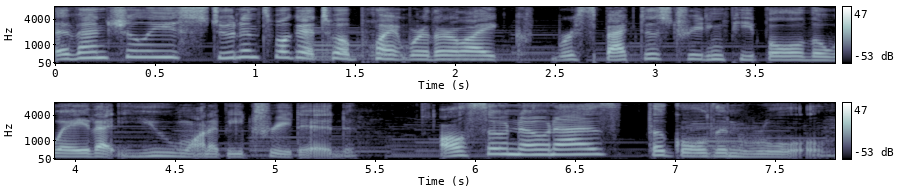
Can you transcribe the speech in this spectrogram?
Eventually, students will get to a point where they're like, respect is treating people the way that you want to be treated, also known as the Golden Rule.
